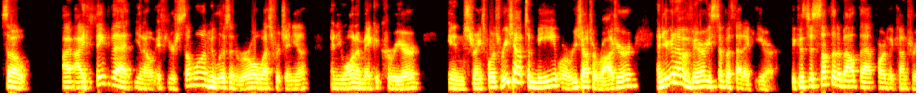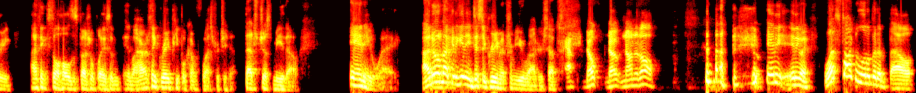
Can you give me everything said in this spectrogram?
So I, I think that you know if you're someone who lives in rural West Virginia and you want to make a career in strength sports, reach out to me or reach out to Roger, and you're going to have a very sympathetic ear because just something about that part of the country I think still holds a special place in, in my heart. I think great people come from West Virginia. That's just me though. Anyway, I know I'm not going to get any disagreement from you, Roger. So nope, nope, none at all. Any, anyway, let's talk a little bit about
